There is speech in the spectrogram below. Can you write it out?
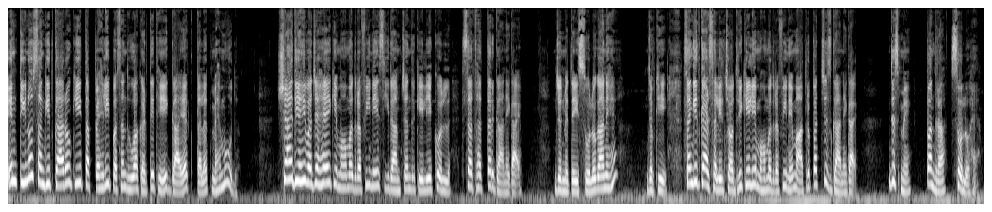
इन तीनों संगीतकारों की तब पहली पसंद हुआ करते थे गायक तलत महमूद। शायद यही वजह है कि मोहम्मद रफी ने सी रामचंद्र के लिए कुल सतहत्तर गाने गाए, जिनमें तेईस सोलो गाने हैं, जबकि संगीतकार सलील चौधरी के लिए मोहम्मद रफी ने मात्र पच्चीस गाने गाए, जिसमें पंद्रह सोलो हैं।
